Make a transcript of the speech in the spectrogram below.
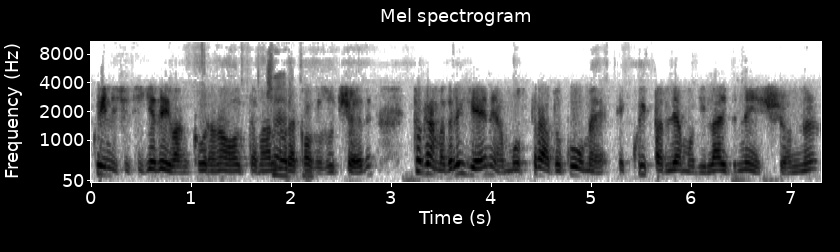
Quindi ci si chiedeva ancora una volta, ma allora Certo. cosa succede? Il programma delle Iene ha mostrato come, e qui parliamo di Live Nation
